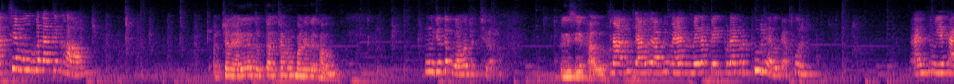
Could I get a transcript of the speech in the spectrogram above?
अच्छे मुँह बना के खाओ। अच्छा लगेगा तब तो अच्छा मुँह बना के खाओ मुझे तो बहुत अच्छा लगा। प्लीज़ ये खा लो। ना अभी अभी अभी मैं मेरा पेट पूरा एकदम फुल है हो गया फुल। अभी तुम ये खा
